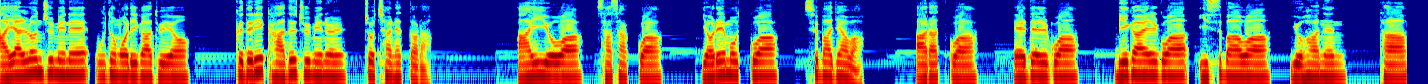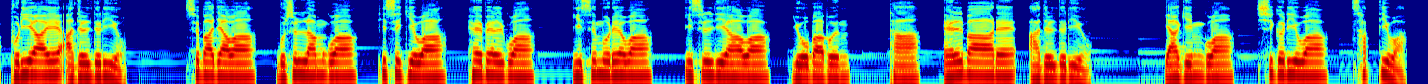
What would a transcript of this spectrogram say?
아얄론 주민의 우두머리가 되어 그들이 가드 주민을 쫓아냈더라. 아이오와 사삭과 여레못과 스바냐와 아랏과 에델과 미가엘과 이스바와 요한은 다 브리아의 아들들이요. 스바냐와 무슬람과 히스기와 헤벨과 이스무레와 이슬리아와 요밥은 다 엘바알의 아들들이요. 야김과 시그리와 삽디와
